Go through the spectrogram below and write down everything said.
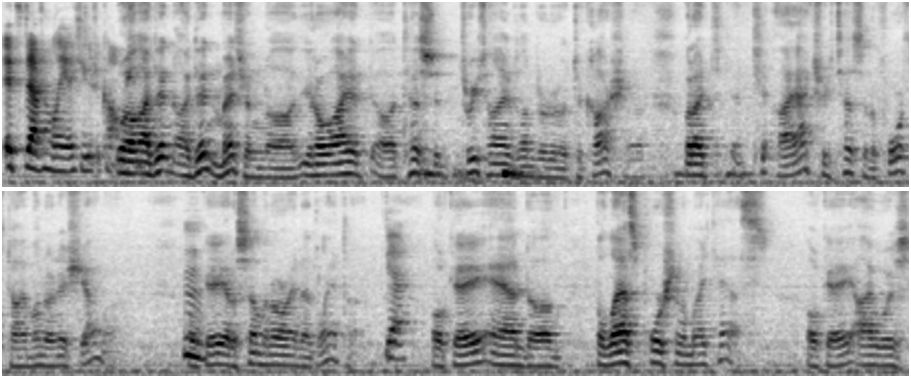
it's definitely a huge accomplishment. Well, I didn't. I didn't mention. Uh, you know, I had uh, tested three times under uh, Takasha, but I, t- I actually tested a fourth time under Nishiyama. Okay, at a seminar in Atlanta. yeah. Okay, and uh, the last portion of my test. Okay, I was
